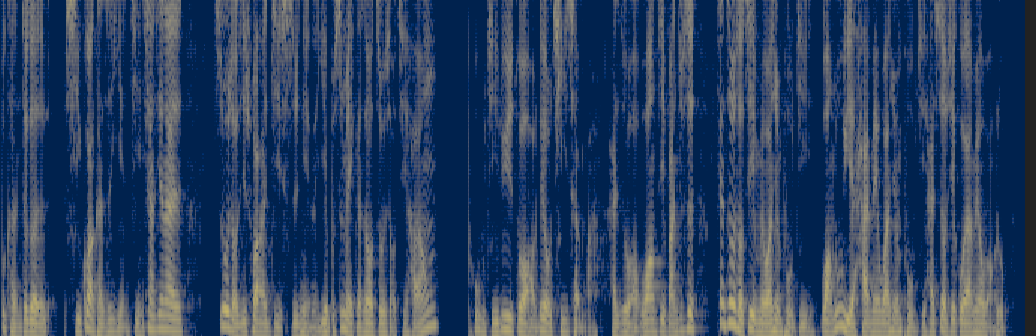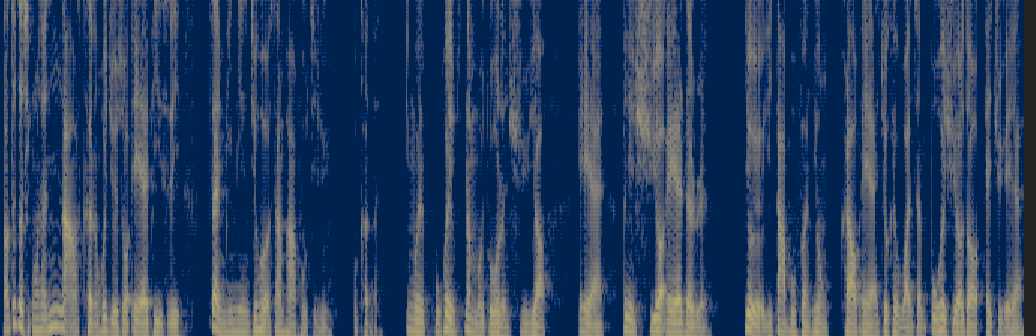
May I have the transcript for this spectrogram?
不可能。这个习惯可能是演进。像现在智慧手机出来几十年了，也不是每个人都有智慧手机，好像普及率多少六七成嘛，还是多少我忘记。反正就是现在智慧手机也没完全普及，网络也还没完全普及，还是有些国家没有网络。然后这个情况下，你哪可能会觉得说 AIPC 在明年就会有三趴普及率？不可能，因为不会那么多人需要 AI，而且需要 AI 的人。又有一大部分用 Cloud AI 就可以完成，不会需要到 Edge AI，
